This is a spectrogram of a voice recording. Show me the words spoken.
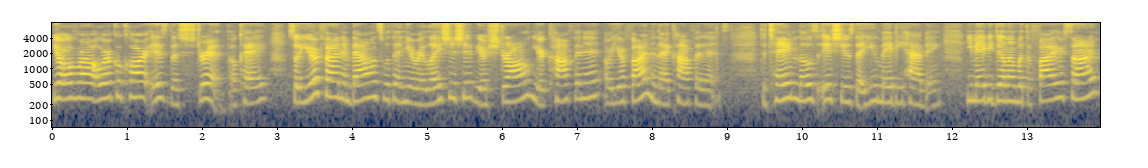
Your overall oracle card is the strength, okay? So you're finding balance within your relationship. You're strong, you're confident, or you're finding that confidence to tame those issues that you may be having. You may be dealing with a fire sign,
